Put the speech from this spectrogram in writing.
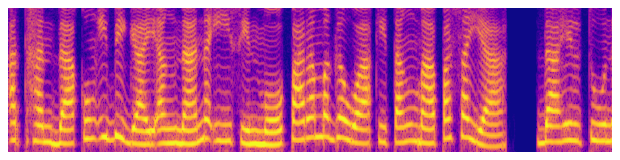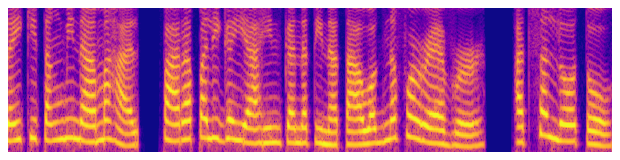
at handa kong ibigay ang nanaisin mo para magawa kitang mapasaya, dahil tunay kitang minamahal, para paligayahin ka na tinatawag na forever, at sa loto,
